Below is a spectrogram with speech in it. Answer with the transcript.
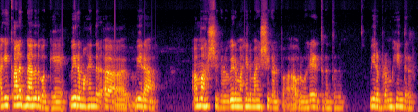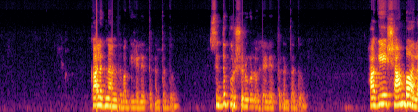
ಹಾಗೆ ಕಾಲಜ್ಞಾನದ ಬಗ್ಗೆ. ವೀರ ಮಹೇಂದ್ರ ವೀರ ಮಹರ್ಷಿಗಳು, ವೀರ ಮಹೇಂದ್ರ ಮಹರ್ಷಿಗಳು ಅವರು ಹೇಳಿರ್ತಕ್ಕಂಥದ್ದು. ವೀರ ಬ್ರಹ್ಮೇಂದ್ರರು. ಕಾಲಜ್ಞಾನದ ಬಗ್ಗೆ ಹೇಳಿರ್ತಕ್ಕಂಥದ್ದು. ಸಿದ್ಧ ಪುರುಷರುಗಳು ಹೇಳಿರ್ತಕ್ಕಂಥದ್ದು. ಹಾಗೆ ಶಾಂಬಾಲ,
